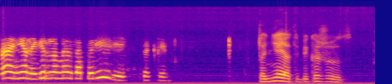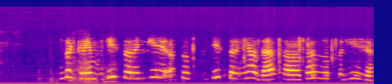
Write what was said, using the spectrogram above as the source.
А, ні, навірно, ми в Запоріжжі. Це Крим. Та ні, я тобі кажу. Ну, це Крим. По тій стороні, а то по тій стороні Одеса, а це Запоріжжя.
